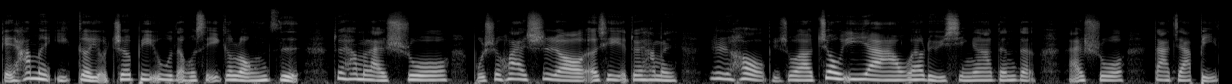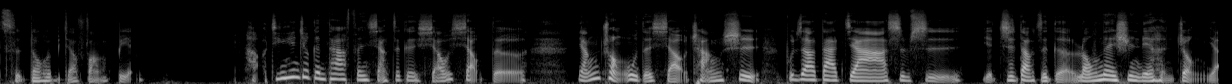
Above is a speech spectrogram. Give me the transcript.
给他们一个有遮蔽物的或是一个笼子，对他们来说不是坏事哦，而且也对他们日后，比如说要就医啊，我要旅行啊等等来说，大家彼此都会比较方便。好，今天就跟大家分享这个小小的养宠物的小常识，不知道大家是不是？也知道这个笼内训练很重要。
